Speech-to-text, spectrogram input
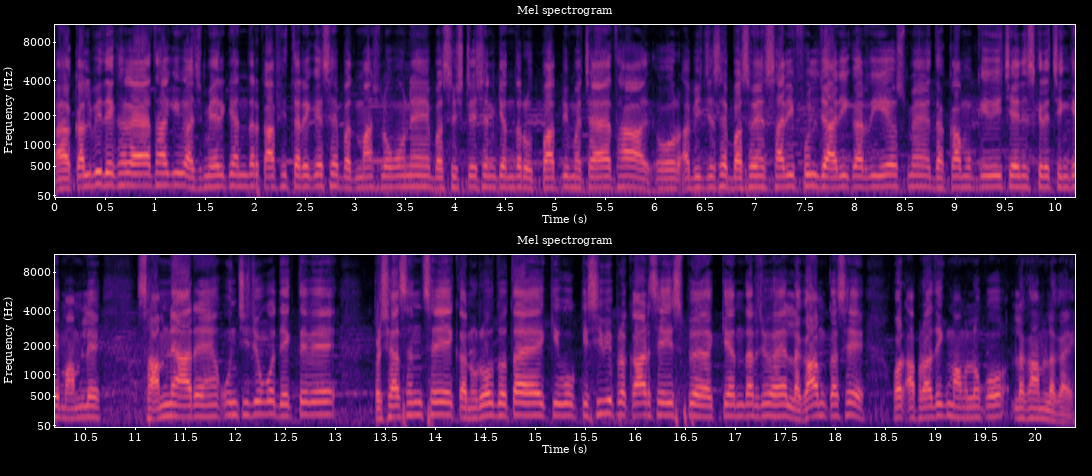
अ, कल भी देखा गया था कि अजमेर के अंदर काफ़ी तरीके से बदमाश लोगों ने बस स्टेशन के अंदर उत्पात भी मचाया था और अभी जैसे बसें सारी फुल जारी कर रही है उसमें धक्का मुक्की हुई चेन स्क्रैचिंग के मामले सामने आ रहे हैं। उन चीज़ों को देखते हुए प्रशासन से एक अनुरोध होता है कि वो किसी भी प्रकार से इस के अंदर जो है लगाम कसे और आपराधिक मामलों को लगाम लगाए।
